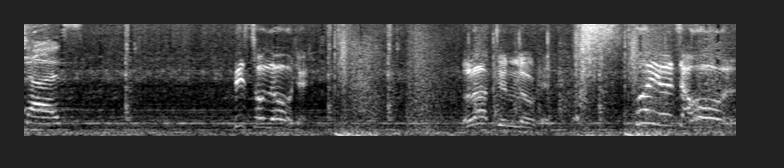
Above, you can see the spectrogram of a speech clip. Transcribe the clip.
does. Missile loaded. Locked and loaded. Fire in the hole!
